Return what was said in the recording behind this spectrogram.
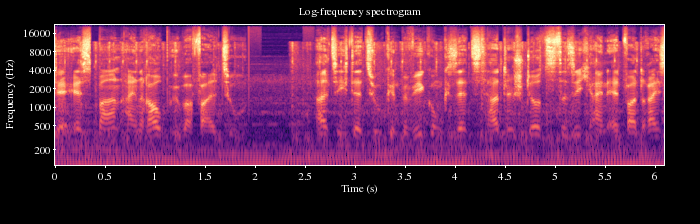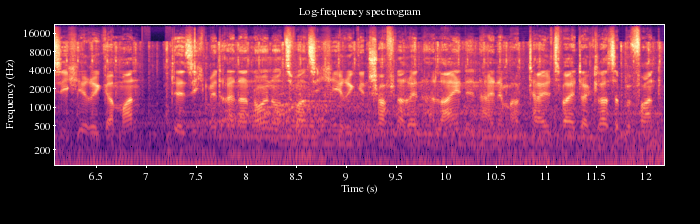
der S-Bahn ein Raubüberfall zu. Als sich der Zug in Bewegung gesetzt hatte, stürzte sich ein etwa 30-jähriger Mann, der sich mit einer 29-jährigen Schaffnerin allein in einem Abteil zweiter Klasse befand,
